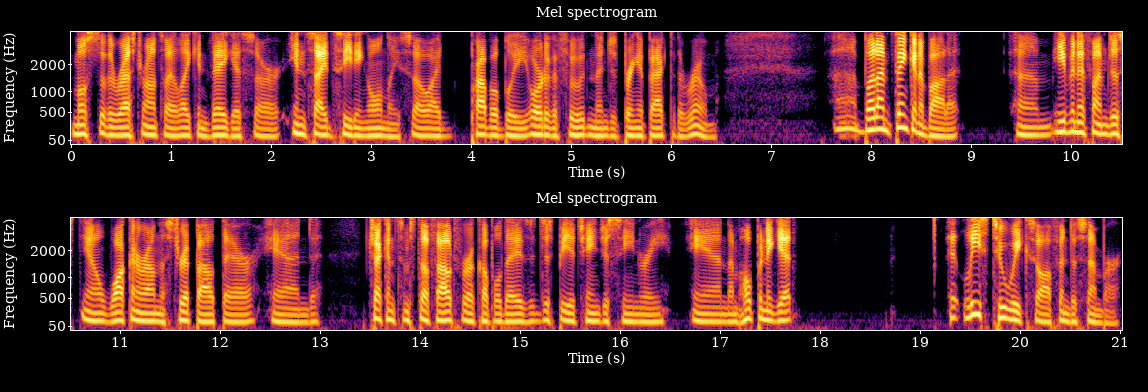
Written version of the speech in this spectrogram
most of the restaurants I like in Vegas are inside seating only. So I'd probably order the food and then just bring it back to the room. Uh, but I'm thinking about it. Um, even if I'm just you know walking around the strip out there and checking some stuff out for a couple days, it'd just be a change of scenery. And I'm hoping to get at least two weeks off in December,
